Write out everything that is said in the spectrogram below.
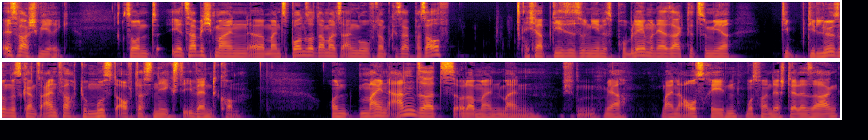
Es war schwierig. So und jetzt habe ich meinen äh, meinen Sponsor damals angerufen und habe gesagt, pass auf, ich habe dieses und jenes Problem und er sagte zu mir, die die Lösung ist ganz einfach. Du musst auf das nächste Event kommen. Und mein Ansatz oder mein mein ja meine Ausreden, muss man an der Stelle sagen,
